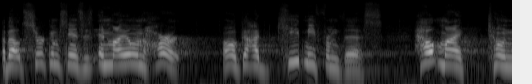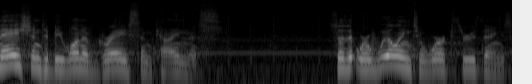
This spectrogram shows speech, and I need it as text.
about circumstances in my own heart. Oh God, keep me from this. Help my tonation to be one of grace and kindness so that we're willing to work through things.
